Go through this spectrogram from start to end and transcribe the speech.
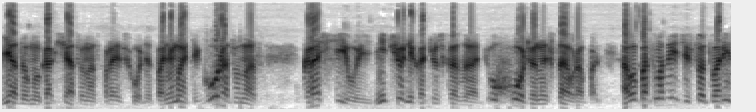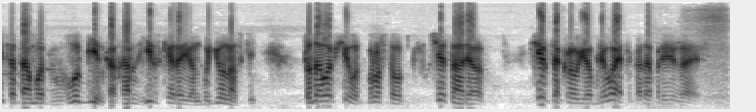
я думаю, как сейчас у нас происходит. Понимаете, город у нас красивый, ничего не хочу сказать, ухоженный Ставрополь. А вы посмотрите, что творится там вот в глубинках, Арзгирский район, Буденовский. Туда вообще вот просто, вот, честно говоря, сердце кровью обливается, когда приезжаешь. Хотя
